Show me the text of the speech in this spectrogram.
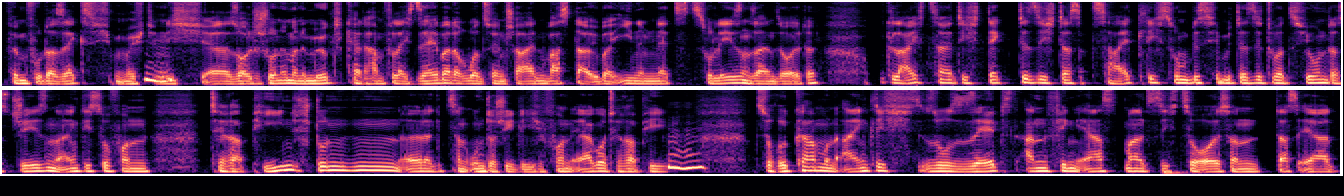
fünf oder sechs. Ich möchte mhm. nicht, äh, sollte schon immer eine Möglichkeit haben, vielleicht selber darüber zu entscheiden, was da über ihn im Netz zu lesen sein sollte. Und gleichzeitig deckte sich das zeitlich so ein bisschen mit der Situation, dass Jason eigentlich so von Therapiestunden, äh, da gibt's dann unterschiedliche, von Ergotherapie mhm. zurückkam und eigentlich so selbst anfing, erstmals sich zu äußern, dass er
